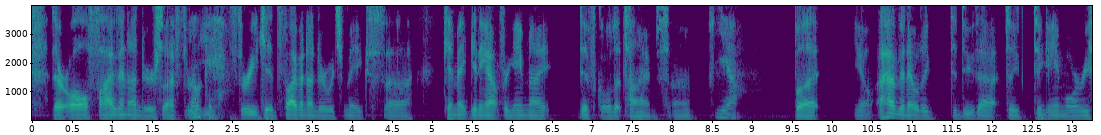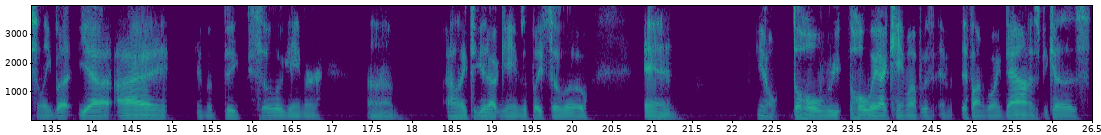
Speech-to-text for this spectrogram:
they're all five and under. So I have three okay. three kids five and under, which makes uh, can make getting out for game night difficult at times. Um, yeah. But you know, I have been able to to do that to to game more recently. But yeah, I am a big solo gamer. Um, I like to get out games and play solo, and you know the whole re- the whole way I came up with if I'm going down is because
